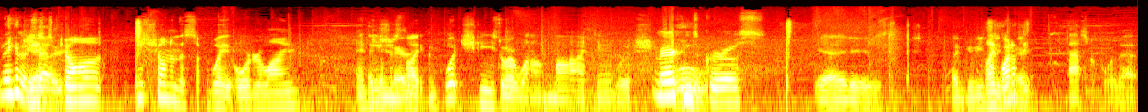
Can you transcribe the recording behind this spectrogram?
I think a yeah. cheddar. He's shown, he's shown in the Subway order line, and Like he's just like, "What cheese do I want on my sandwich?" American's Ooh. gross. Yeah, it is. Like, if you Like, choose why don't they ask for that?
